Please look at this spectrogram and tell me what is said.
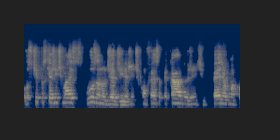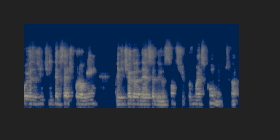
os tipos que a gente mais usa no dia a dia. A gente confessa pecado, a gente pede alguma coisa, a gente intercede por alguém e a gente agradece a Deus. São os tipos mais comuns, tá?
